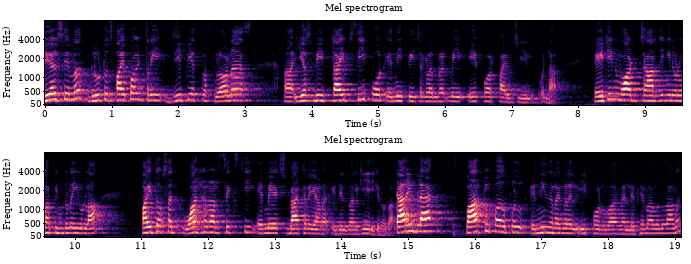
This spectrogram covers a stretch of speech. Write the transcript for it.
Dual SIM bluetooth five point three G P S plus GLONASS U S B type C port എന്നീ ഫീച്ചറുകളും റെഡ്മി എ ഫോർ ഫൈവ് ജിയിൽ ഉണ്ട്. എയ്റ്റീൻ വാട്ട് ചാർജിങ്ങിനുള്ള പിന്തുണയുള്ള five thousand one hundred sixty M A H ബാറ്ററിയാണ് ഇതിൽ നൽകിയിരിക്കുന്നത്. ടാറി ബ്ലാക്ക് സ്പാർക്കിൾ പേർപ്പിൾ എന്നീ നിറങ്ങളിൽ ഈ ഫോൺ വാങ്ങാൻ ലഭ്യമാകുന്നതാണ്.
